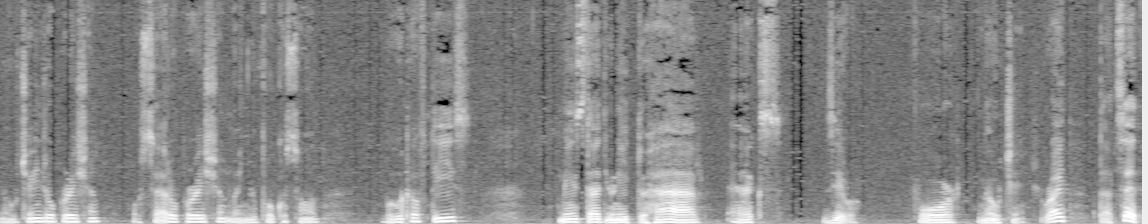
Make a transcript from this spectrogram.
No change operation or set operation when you focus on both of these means that you need to have x0 for no change, right? That's it.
